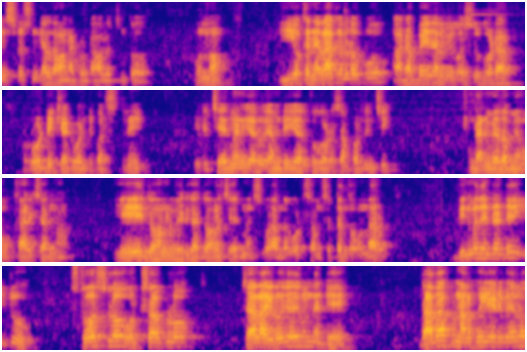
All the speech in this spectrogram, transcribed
ఇన్స్పెక్షన్కి వెళ్దాం అన్నటువంటి ఆలోచనతో ఉన్నాం. ఈ యొక్క నెలాఖరులోపు ఆ డెబ్బై ఐదు ఎనభై బస్సులు కూడా రోడ్డెక్కేటువంటి పరిస్థితిని ఇటు చైర్మన్ గారు ఎండీ గారితో కూడా సంప్రదించి దాని మీద మేము కార్యాచరణ ఏ ఏ జోన్లు వేడిగా జోనల్ చైర్మన్స్ కూడా అందరూ కూడా సంసిద్ధంగా ఉన్నారు. దీని మీద ఏంటంటే ఇటు స్టోర్స్లో వర్క్షాప్లో చాలా ఈరోజు ఏముందంటే దాదాపు నలభై ఏడు వేలు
